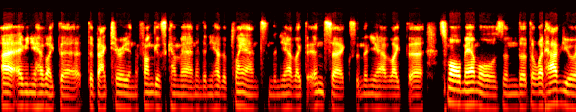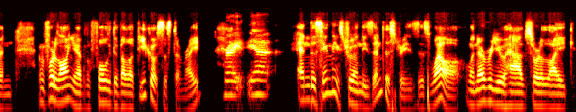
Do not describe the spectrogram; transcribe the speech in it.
uh, I mean, you have like the the bacteria and the fungus come in, and then you have the plants, and then you have like the insects, and then you have like the small mammals and the, the what have you. And, and before long, you have a fully developed ecosystem, right? Right. Yeah. And the same thing's true in these industries as well. Whenever you have sort of like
